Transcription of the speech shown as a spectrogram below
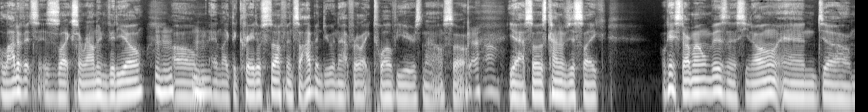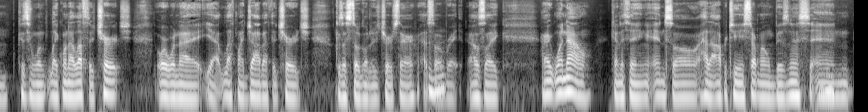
a lot of it is like surrounding video um, and like the creative stuff. And so I've been doing that for like 12 years now. So Okay. yeah, so it's kind of just like, okay, start my own business, you know, and um, because when like when I left the church, or when I yeah left my job at the church, because I still go to the church there at mm-hmm. Celebrate, I was like, all right, what now, kind of thing, and so I had the opportunity to start my own business mm-hmm. and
